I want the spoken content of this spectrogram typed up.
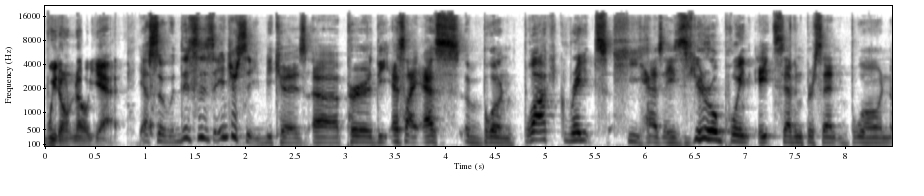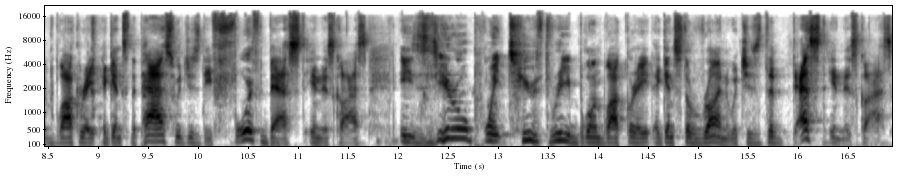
we don't know yet. Yeah, so this is interesting because uh, per the SIS blown block rate, he has a 0.87% blown block rate against the pass, which is the fourth best in this class, a 0.23 blown block rate against the run, which is the best in this class.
